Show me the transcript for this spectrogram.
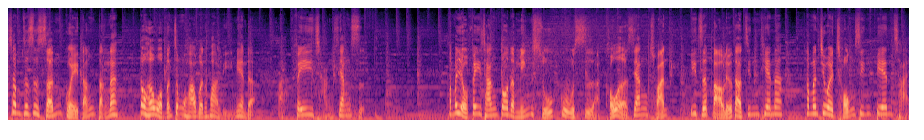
甚至是神鬼等等呢，都和我们中华文化里面的。啊，非常相似。他们有非常多的民俗故事啊，口耳相传，一直保留到今天呢。他们就会重新编采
